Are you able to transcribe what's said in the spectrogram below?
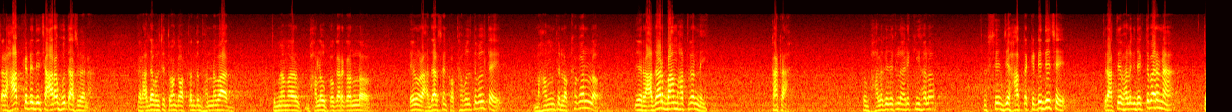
তার হাত কেটে দিয়েছে আরও ভূত আসবে না। রাজা বলছে, তোমাকে অত্যন্ত ধন্যবাদ, তুমি আমার ভালো উপকার করল। এবং রাজার সঙ্গে কথা বলতে বলতে মহামন্ত্রী লক্ষ্য করল যে রাজার বাম হাতটা নেই, কাটা। তো ভালোকে দেখল, আরে, কি হলো? সে যে হাতটা কেটে দিয়েছে রাতে ভালোকে দেখতে পারে না। তো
